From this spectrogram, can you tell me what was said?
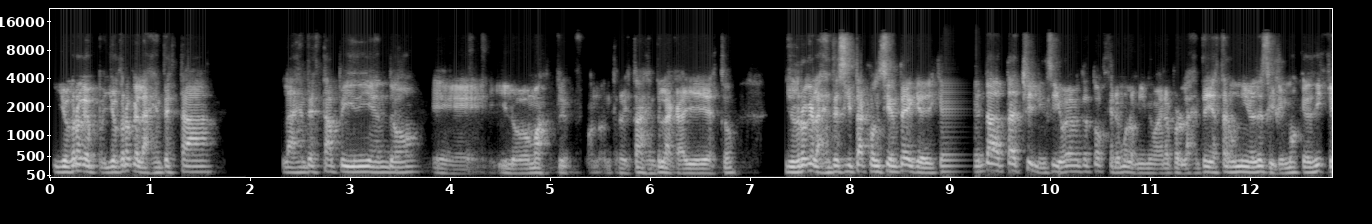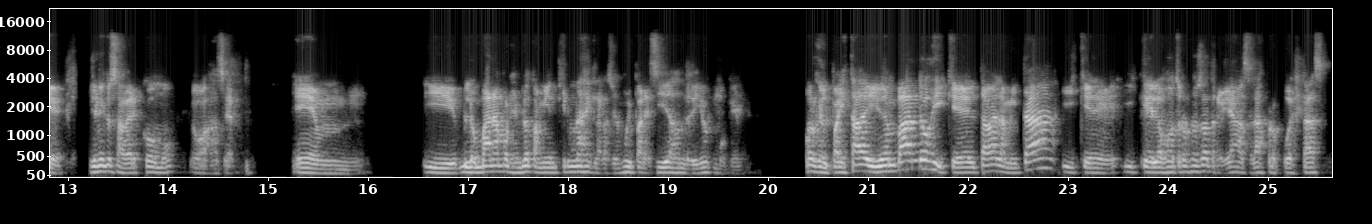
Yo creo que, yo creo que la gente está, la gente está pidiendo, eh, y lo veo más cuando entrevistas a gente en la calle y esto, yo creo que la gente sí está consciente de que, está, está chilling, sí, obviamente todos queremos lo mismo, pero la gente ya está en un nivel de civilismo que es que yo necesito saber cómo lo vas a hacer. Eh, y Lombana, por ejemplo, también tiene unas declaraciones muy parecidas donde dijo como que, porque el país estaba dividido en bandos y que él estaba en la mitad y que, y que los otros no se atrevían a hacer las propuestas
